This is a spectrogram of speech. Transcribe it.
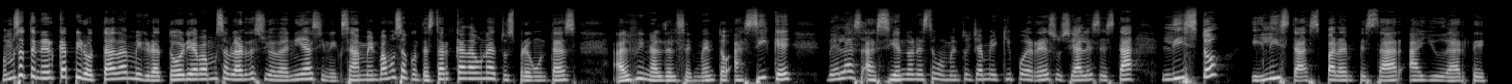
Vamos a tener capirotada migratoria, vamos a hablar de ciudadanía sin examen, vamos a contestar cada una de tus preguntas al final del segmento. Así que velas haciendo en este momento. Ya mi equipo de redes sociales está listo y listas para empezar a ayudarte.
